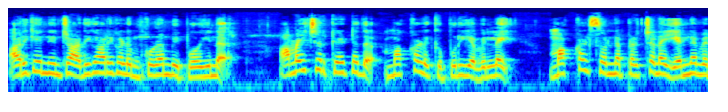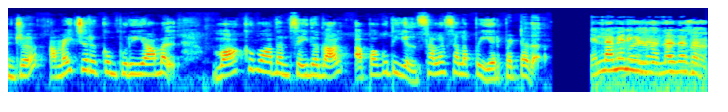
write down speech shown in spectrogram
அருகே நின்ற அதிகாரிகளும் குழம்பி போயினர். அமைச்சர் கேட்டது மக்களுக்கு புரியவில்லை. மக்கள் சொன்ன பிரச்சனை என்னவென்று அமைச்சருக்கும் புரியாமல் வாக்குவாதம் செய்ததால் அப்பகுதியில் சலசலப்பு ஏற்பட்டது. எல்லாமே நீங்க நல்லதா சார்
